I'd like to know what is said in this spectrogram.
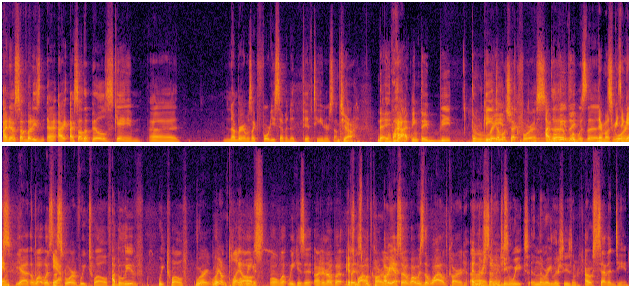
I know somebody's. uh, I I saw the Bills game. Uh, number it was like forty-seven to fifteen or something. yeah. They, Wow. they- I think they beat the Can you double check for us? I the- believe they- what was the Their most recent scores? game? Yeah, the, what was the Yeah. score of Week Twelve? I believe week 12. We're, Or we're in What playoffs. week is, well, what week is it? I don't know, but It's but wild card. Oh yeah, so what was the wild card? and uh, there's 17 games? weeks in the regular season. Oh, 17.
